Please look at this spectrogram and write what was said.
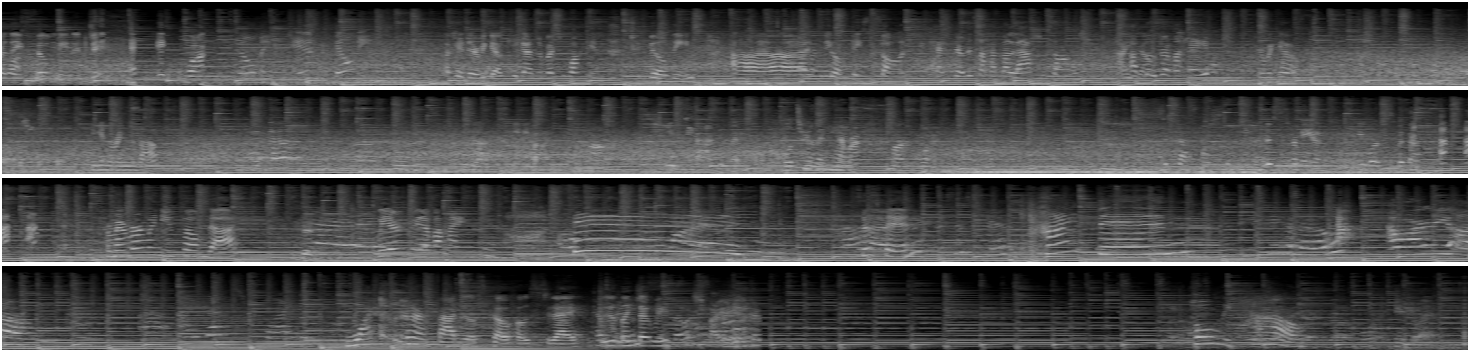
are they filming? And Jay walk filming and filming. Okay, there we go. Okay, guys, we're about to walk into the building. Uh, I'm film. face on. You can't notice I have my lashes on. I I know. dry my hair. Here we go. You gonna ring the bell? We love Katie Bot. She's fabulous. We'll turn the camera. Smart woman. Successful. This is her man. He works with us. You filmed us? We are doing a behind the scenes. Finn! Is this Finn? Hi, Finn! Ah. How are ya? What? Look at our fabulous co-host today. We would like that we. Holy cow!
